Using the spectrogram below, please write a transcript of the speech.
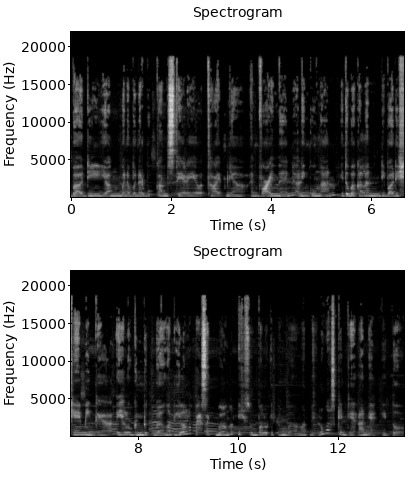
body yang benar-benar bukan stereotype-nya environment, lingkungan, itu bakalan di body shaming kayak, ih lu gendut banget, gila lu pesek banget, ih sumpah lu hitam banget deh, lu gak skincarean ya gitu.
